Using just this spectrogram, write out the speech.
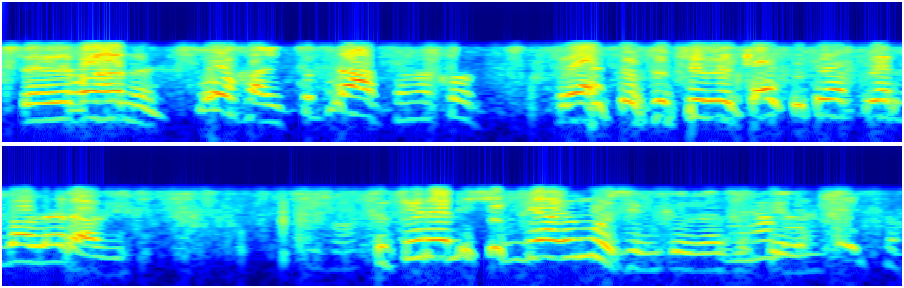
Przerywane. Słuchaj, to praca, no kurde. Praca za tyle kasy to ja pierdolę robić. To ty robisz jak biały murzyn, kurwa, za No tyle. i co?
